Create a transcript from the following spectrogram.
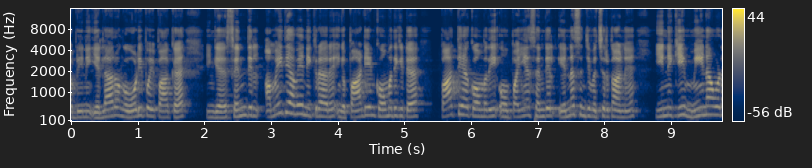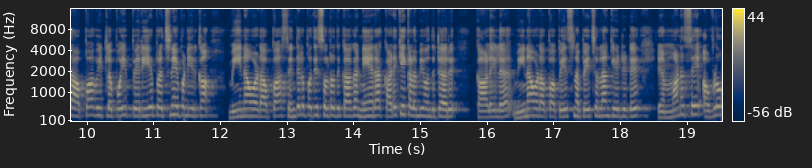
அப்படின்னு எல்லாரும் அங்கே ஓடி போய் பார்க்க இங்கே செந்தில் அமைதியாகவே நிற்கிறாரு இங்கே பாண்டியன் கோமதி கிட்ட பாத்தியா கோமதி உன் பையன் செந்தில் என்ன செஞ்சு வச்சிருக்கான்னு? இன்னைக்கு மீனாவோட அப்பா வீட்டில் போய் பெரிய பிரச்சனையை பண்ணியிருக்கான். மீனாவோட அப்பா செந்திலை பற்றி சொல்கிறதுக்காக நேராக கடைக்கே கிளம்பி வந்துட்டாரு. காலையில் மீனாவோட அப்பா பேசின பேச்செல்லாம் கேட்டுட்டு என் மனசே அவ்வளோ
